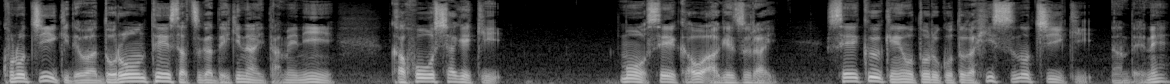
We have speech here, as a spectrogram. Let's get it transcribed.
この地域ではドローン偵察ができないために、下方射撃も成果を上げづらい。制空権を取ることが必須の地域なんだよね。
